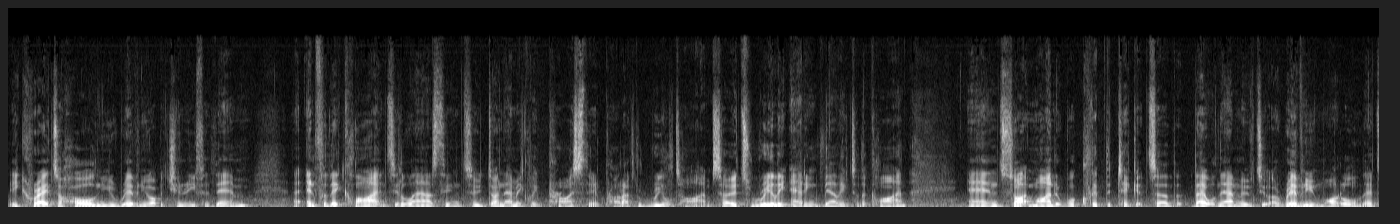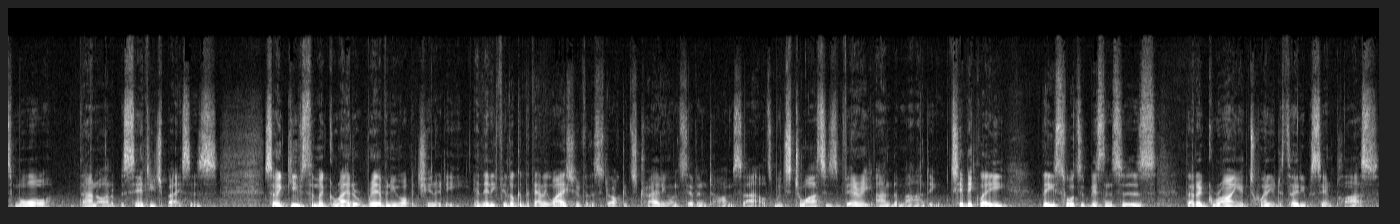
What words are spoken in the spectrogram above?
it creates a whole new revenue opportunity for them and for their clients, it allows them to dynamically price their product real time. So it's really adding value to the client. And SiteMinder will clip the ticket. So they will now move to a revenue model that's more done on a percentage basis. So it gives them a greater revenue opportunity. And then if you look at the valuation for the stock, it's trading on seven times sales, which to us is very undemanding. Typically, these sorts of businesses that are growing at 20 to 30% plus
